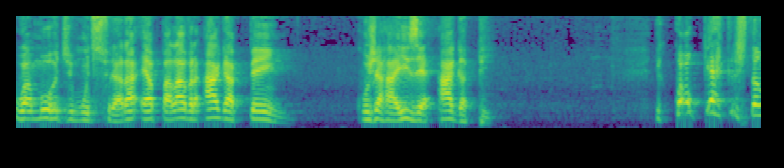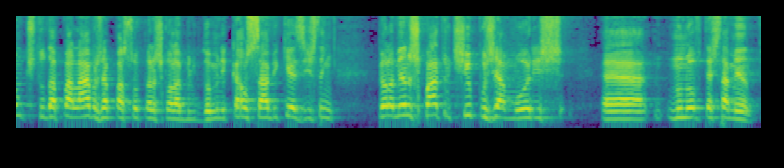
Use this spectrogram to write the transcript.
o amor de muitos esfriará, é a palavra agapem, cuja raiz é ágape. E qualquer cristão que estuda a palavra, já passou pela escola bíblica dominical, sabe que existem pelo menos quatro tipos de amores é, no Novo Testamento.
